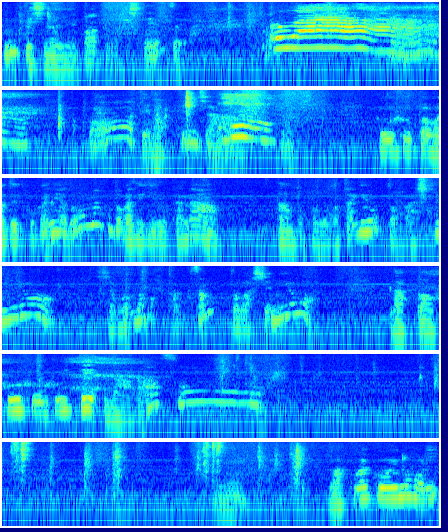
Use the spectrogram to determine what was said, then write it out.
ふーってしないでパーってしたやつやうわパーってなってるじゃん。夫婦パワーで他にはどんなことができるかな。タンポポの綿毛を飛ばしてみよう。シャボン玉たくさん飛ばしてみよう。ラッパをふうふう吹いて鳴らそう、ね。ワクワクお芋掘り。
